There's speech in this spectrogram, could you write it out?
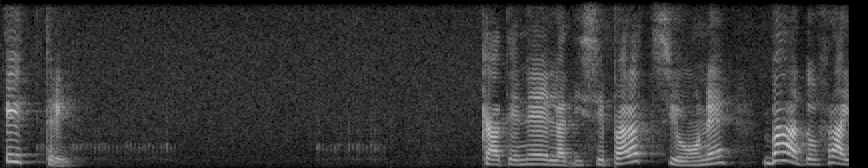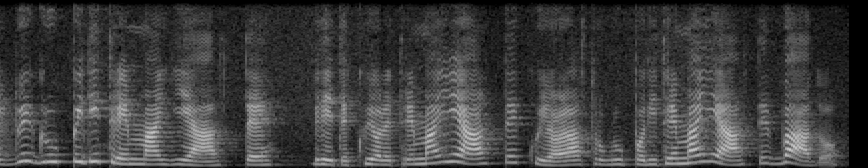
e 3 catenella di separazione vado fra i due gruppi di 3 maglie alte. Vedete qui ho le 3 maglie alte qui ho l'altro gruppo di 3 maglie alte. Vado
